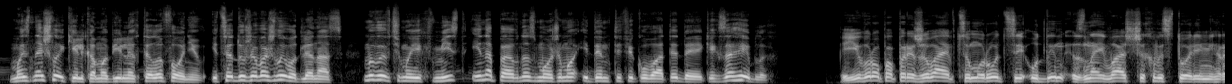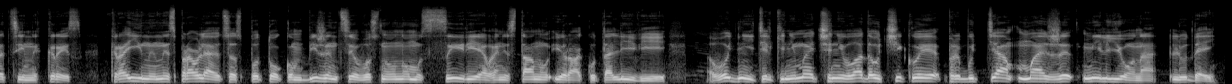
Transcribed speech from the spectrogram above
Ми знайшли кілька мобільних телефонів, і це дуже важливо для нас. Ми вивчимо їх вміст і напевно зможемо ідентифікувати деяких загиблих. Європа переживає в цьому році один з найважчих в історії міграційних криз. Країни не справляються з потоком біженців, в основному з Сирії, Афганістану, Іраку та Лівії. В одній тільки Німеччині влада очікує прибуття майже мільйона людей.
